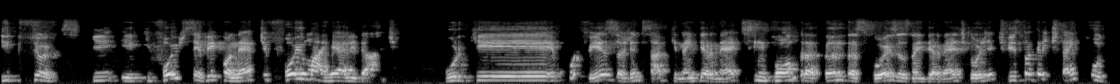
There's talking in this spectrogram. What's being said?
e que, e, que foi o CV Connect foi uma realidade. Porque, por vezes, a gente sabe que na internet se encontra tantas coisas na internet que hoje é difícil acreditar em tudo.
